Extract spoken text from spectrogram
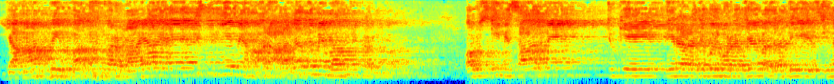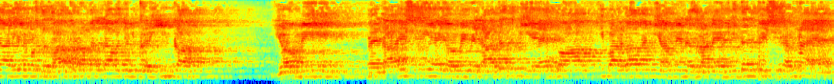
یہاں پہ وقف فرمایا ہے، اس لیے میں ہر حالت میں وقف کروں گا۔ اور اس کی مثال میں، چونکہ تیرہ رجب المرجب حضرت سینا علی مرتضی کرم اللہ وجل کریم کا یوم پیدائش بھی ہے یوم ولادت بھی ہے، تو آپ کی بارگاہ میں بھی ہم نے نذرانہ عقیدت پیش کرنا ہے۔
